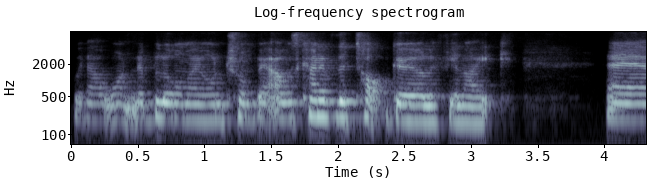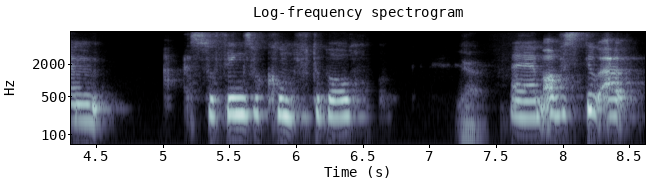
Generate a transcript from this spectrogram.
without wanting to blow my own trumpet, I was kind of the top girl, if you like. Um, so things were comfortable. Yeah. Um, obviously, I,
